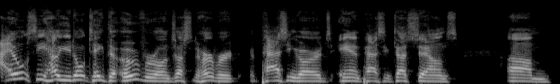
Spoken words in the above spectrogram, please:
I don't see how you don't take the over on Justin Herbert passing yards and passing touchdowns. Um,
